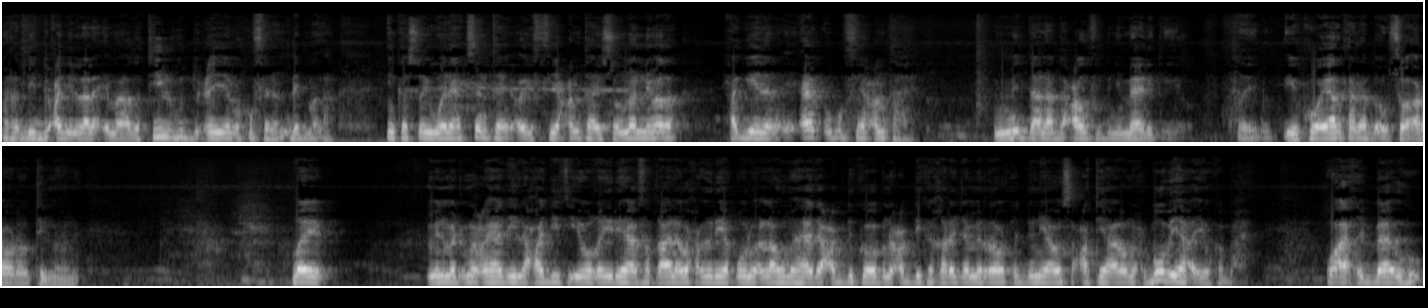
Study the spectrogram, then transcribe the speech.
Mar haddii ducadii lala imaado tii lagu duceeyaba ku filan dhib ma laha. Inkastooy wanaagsan tahay oy fiican tahay sunnanimada xaggeedana ay aada ugu fiican tahay. Middan hadda cawf ibni malik iyo kuwayaalkan hadda uu soo arooro tilmaamay ayb min majmuuci hadihi alaxaadiidi wagayriha faqaala waxau yihi yaquulu allahuma hada cabduka wabnu cabdika kharaja min rawxi dunya wasacatiha wamaxbuubiha ayuu ka baxay. Wa axibaa-uhu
